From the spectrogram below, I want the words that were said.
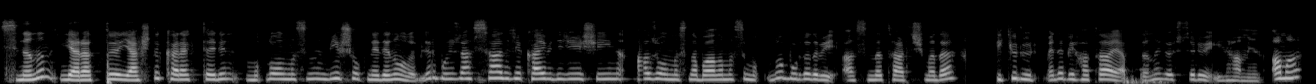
Sinan'ın yarattığı yaşlı karakterin mutlu olmasının birçok nedeni olabilir. Bu yüzden sadece kaybedeceği şeyin az olmasına bağlaması mutluluğu burada da bir aslında tartışmada, fikir yürütmede bir hata yaptığını gösteriyor İlhami'nin. Ama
